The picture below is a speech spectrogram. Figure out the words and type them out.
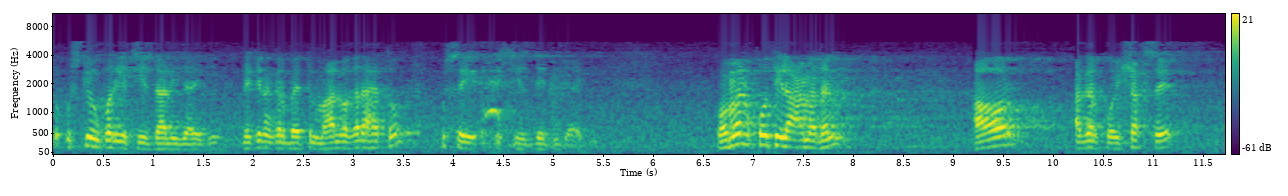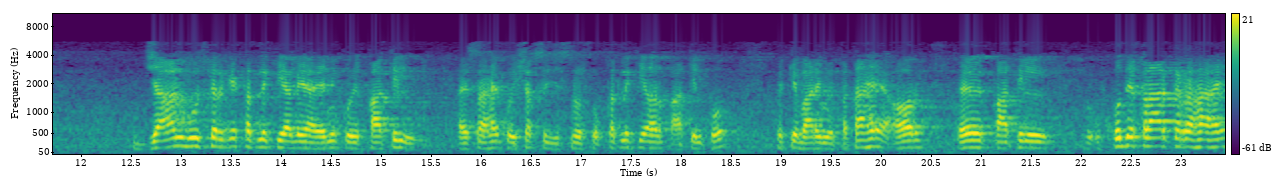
تو اس کے اوپر یہ چیز ڈالی جائے گی۔ لیکن اگر بیت المال وغیرہ ہے تو اس سے اس چیز دے دی جائے گی۔ ومن قتل آمدن اور اگر کوئی شخص جان بوجھ کر کے قتل کیا گیا یعنی کوئی قاتل ایسا ہے، کوئی شخص جس نے اس کو قتل کیا اور قاتل کو کے بارے میں پتا ہے اور قاتل خود اقرار کر رہا ہے،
